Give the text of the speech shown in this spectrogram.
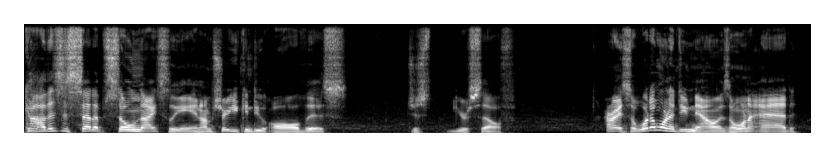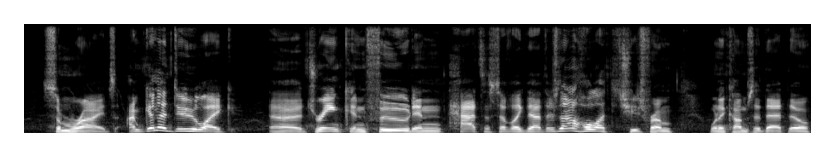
God, this is set up so nicely, and I'm sure you can do all this just yourself. All right, so what I want to do now is I want to add some rides. I'm going to do like uh, drink and food and hats and stuff like that. There's not a whole lot to choose from when it comes to that, though.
